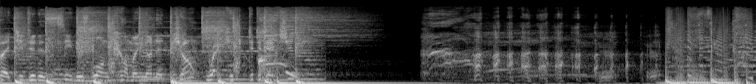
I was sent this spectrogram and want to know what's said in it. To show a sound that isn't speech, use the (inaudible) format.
bet you didn't see this one coming on a jump, record, did you? (laughs)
